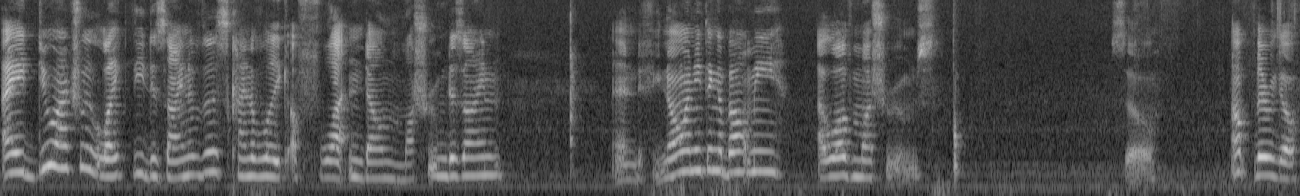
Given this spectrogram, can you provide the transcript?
I do actually like the design of this, kind of like a flattened down mushroom design. And if you know anything about me, I love mushrooms. So, oh, there we go.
